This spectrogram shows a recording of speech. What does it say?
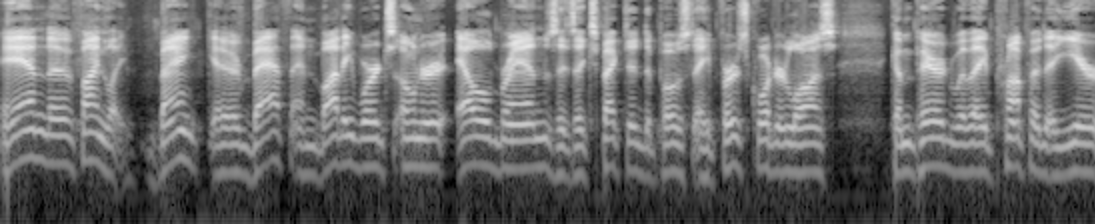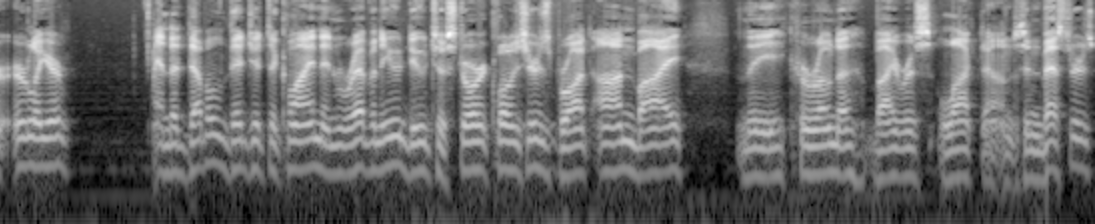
And uh, finally, Bank uh, Bath and Body Works owner L. Brands is expected to post a first quarter loss compared with a profit a year earlier and a double digit decline in revenue due to store closures brought on by the coronavirus lockdowns. Investors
